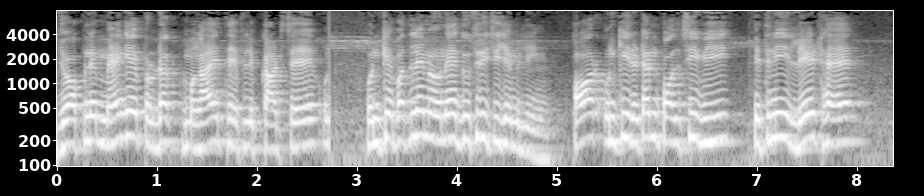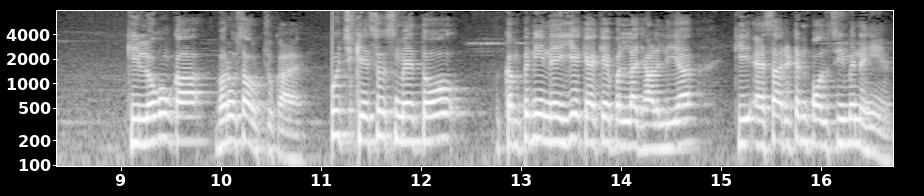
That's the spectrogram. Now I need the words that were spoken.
जो अपने महँगे प्रोडक्ट मंगाए थे फ्लिपकार्ट से उनके बदले में उन्हें दूसरी चीज़ें मिली हैं। और उनकी रिटर्न पॉलिसी भी इतनी लेट है कि लोगों का भरोसा उठ चुका है। कुछ केसेस में तो कंपनी ने ये कह के पल्ला झाड़ लिया कि ऐसा रिटर्न पॉलिसी में नहीं है।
